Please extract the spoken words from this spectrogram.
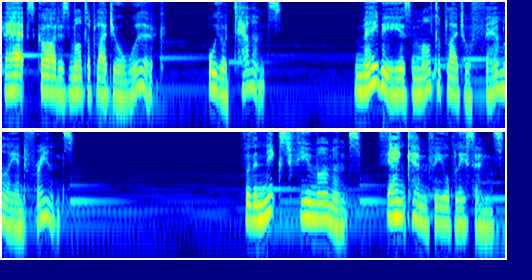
Perhaps God has multiplied your work or your talents. Maybe He has multiplied your family and friends. For the next few moments, thank Him for your blessings.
